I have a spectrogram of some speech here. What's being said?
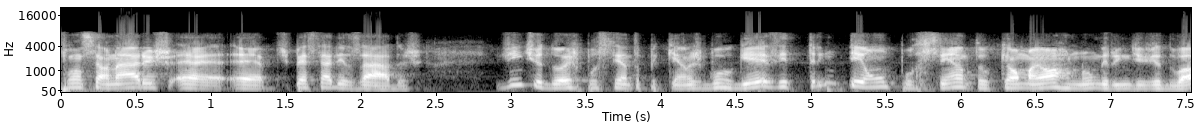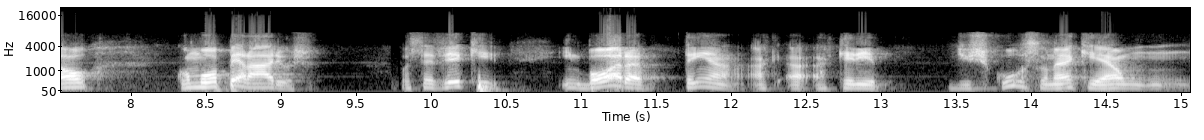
funcionários é, é, especializados, 22% pequenos burgueses e 31%, que é o maior número individual, como operários. Você vê que, embora tenha a, a, aquele discurso, né, que, é um,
